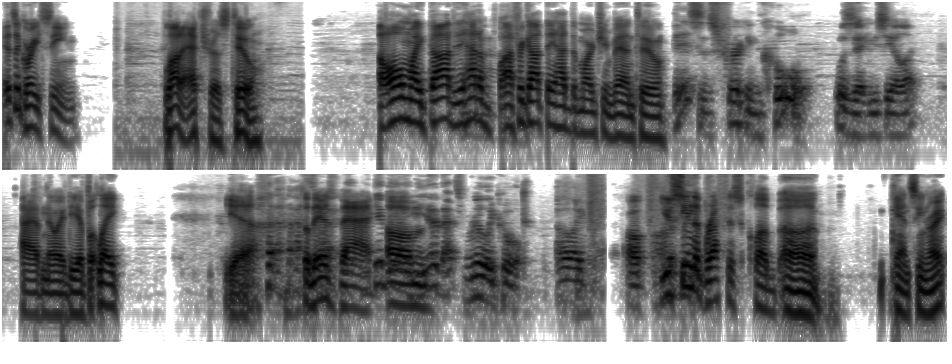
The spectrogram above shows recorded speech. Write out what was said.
it's a great scene. A lot of extras too. Oh my god, they had a. I forgot they had the marching band too. This is freaking cool. Was it UCLA? I have no idea, but like, yeah. So there's I- I that. get the Um, idea. That's really cool. I like. Oh, you've seen the Breakfast Club uh dance scene, right?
